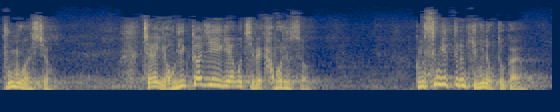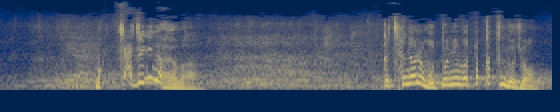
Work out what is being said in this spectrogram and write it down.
궁금하시죠? 제가 여기까지 얘기하고 집에 가버렸어. 그럼 승객들은 기분이 어떨까요? 막 짜증이 나요, 막. 그 채널을 못 돌리는 건 똑같은 거죠.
